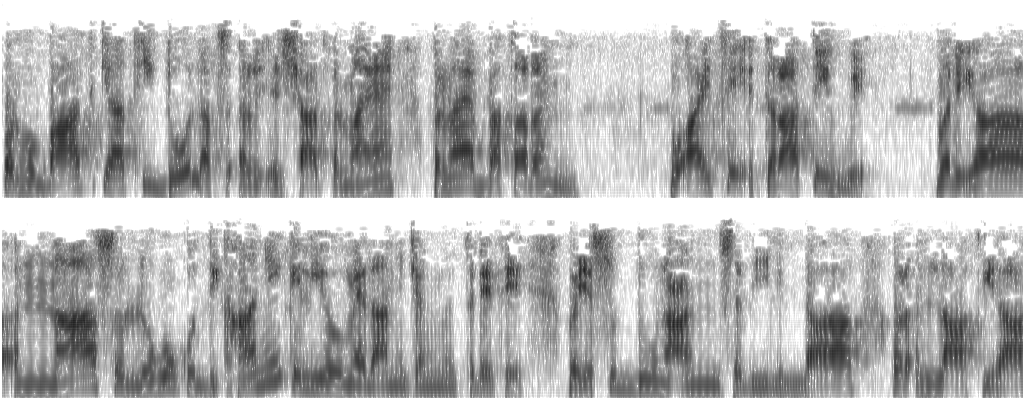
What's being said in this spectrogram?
اور وہ بات کیا تھی؟ دو لفظ ارشاد فرمایا فرمایا بطرن وہ آئے تھے اتراتے ہوئے۔ الناس لوگوں کو دکھانے کے لیے وہ میدان جنگ میں اترے تھے۔ وہ یسدون عن سبیل اللہ اور اللہ کی راہ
